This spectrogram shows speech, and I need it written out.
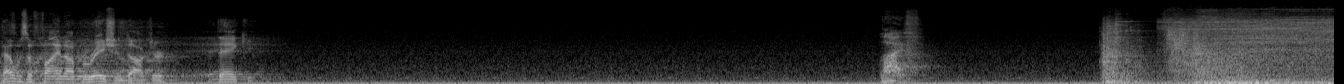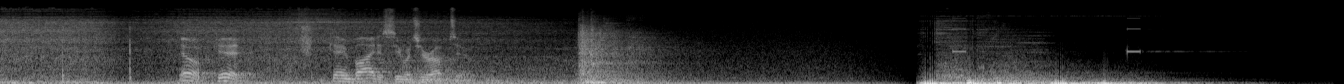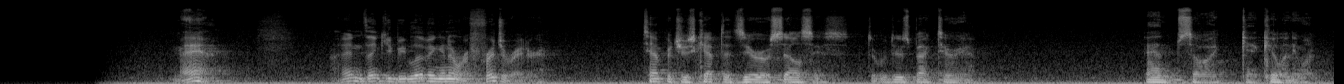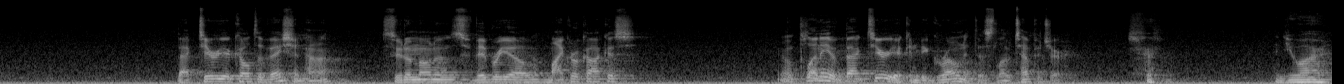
that was a fine operation, Doctor. Thank you. Life. Yo, kid. Came by to see what you're up to. I didn't think you'd be living in a refrigerator. Temperature's kept at zero Celsius to reduce bacteria. And so I can't kill anyone. Bacteria cultivation, huh? Pseudomonas, Vibrio, Micrococcus? You know, plenty of bacteria can be grown at this low temperature. And you are?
